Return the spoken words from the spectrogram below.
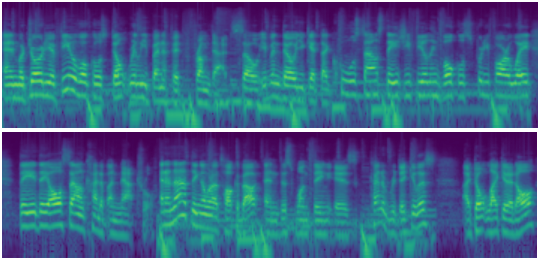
and majority of female vocals don't really benefit from that. So even though you get that cool sound stagey feeling, vocals pretty far away, they, they all sound kind of unnatural. And another thing I wanna talk about, and this one thing is kind of ridiculous, I don't like it at all,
